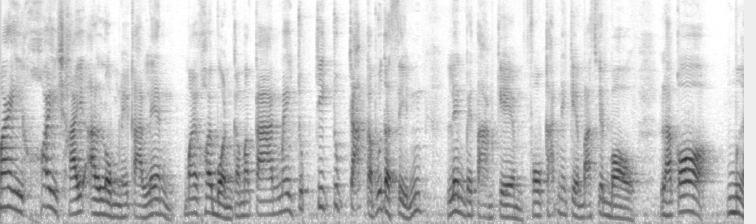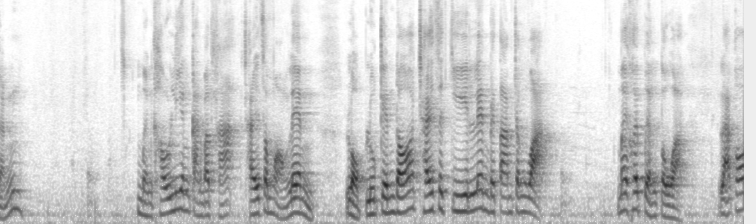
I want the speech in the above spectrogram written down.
ไม่ค่อยใช้อารมณ์ในการเล่น ไม่ค่อยบ่นกรรมการ ไม่จุกจิกจุกจักกับผู้ตัดสิน เล่นไปตามเกม โฟกัสในเกมบาสเกตบอล แล้วก็เหมือน เหมือนเขาเลี่ยงการประทะใช้สมองเล่น หลบลูเกนดอสใช้สกีเล่นไปตามจังหวะ ไม่ค่อยเปลืองตัว แล้วก็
